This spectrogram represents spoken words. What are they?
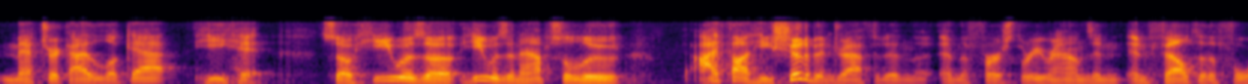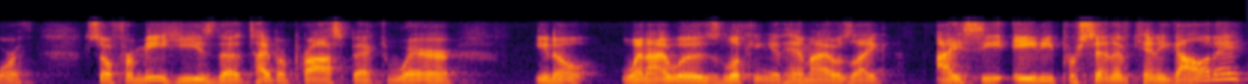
metric I look at, he hit. So he was a he was an absolute. I thought he should have been drafted in the in the first three rounds and, and fell to the fourth. So for me, he's the type of prospect where, you know, when I was looking at him, I was like, I see 80% of Kenny Golladay.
